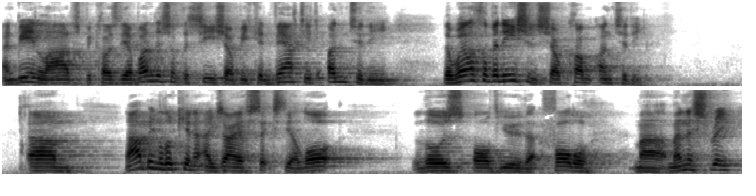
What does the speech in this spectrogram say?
and be enlarged, because the abundance of the sea shall be converted unto thee. The wealth of the nations shall come unto thee. Um, I've been looking at Isaiah 60 a lot. Those of you that follow my ministry,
